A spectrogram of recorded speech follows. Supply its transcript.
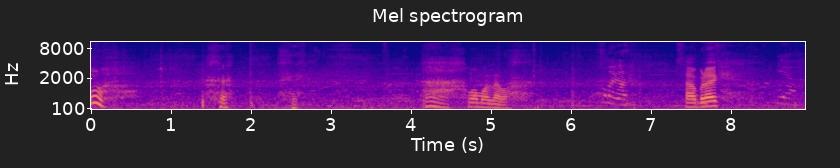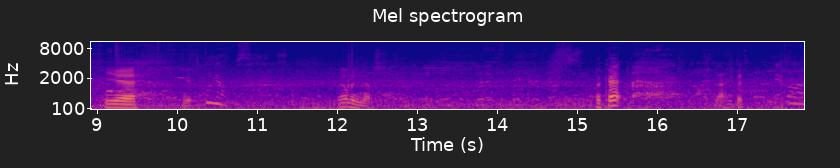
One more level. Oh my god. Have a break? Yeah. Yeah. Good. Who knows? Nobody knows. Okay. That's good. Oh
